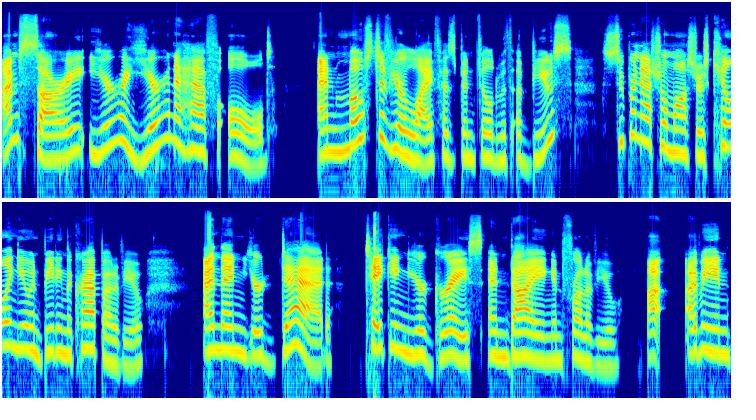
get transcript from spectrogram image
I'm sorry, you're a year and a half old, and most of your life has been filled with abuse, supernatural monsters killing you and beating the crap out of you, and then your dad taking your grace and dying in front of you. I I mean,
